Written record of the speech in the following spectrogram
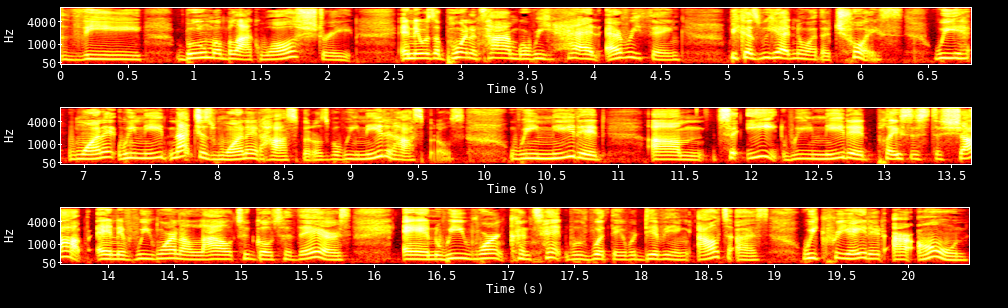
the boom of Black Wall Street. And it was a point in time where we had everything because we had no other choice. We wanted, we need, not just wanted hospitals, but we needed hospitals. We needed um, to eat. We needed places to shop. And if we weren't allowed to go to theirs and we weren't content with what they were divvying out to us, we created our own.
